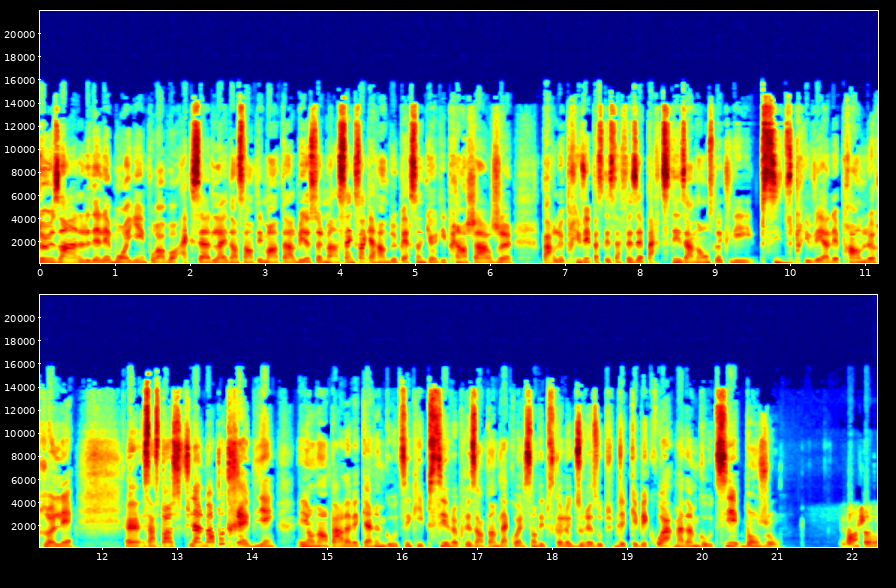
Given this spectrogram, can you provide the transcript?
deux ans le délai moyen pour avoir accès à de l'aide en santé mentale. Mais il y a seulement 542 personnes qui ont été prises en charge euh, par le privé parce que ça faisait partie des annonces là, que les psys du privé allaient prendre le relais. Euh, ça se passe finalement pas très bien et on en parle avec Karine Gauthier qui est psy représentante de la coalition des psychologues du réseau public québécois. Madame Gauthier, bonjour. Bonjour.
